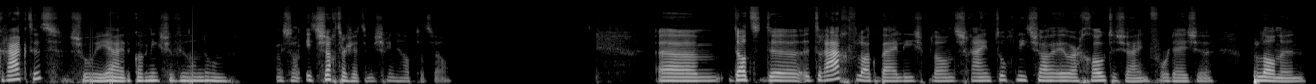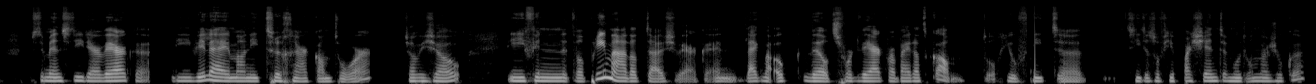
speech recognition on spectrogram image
Kraakt het? Sorry, ja, daar kan ik niet zoveel aan doen. Zal iets zachter zetten, misschien helpt dat wel. Um, dat de, het draagvlak bij Leaseplan schijnt toch niet zo heel erg groot te zijn voor deze plannen. Dus de mensen die daar werken, die willen helemaal niet terug naar kantoor, sowieso. Die vinden het wel prima dat thuiswerken. En het lijkt me ook wel het soort werk waarbij dat kan. Toch? Je hoeft niet, uh, het is niet alsof je patiënten moet onderzoeken.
